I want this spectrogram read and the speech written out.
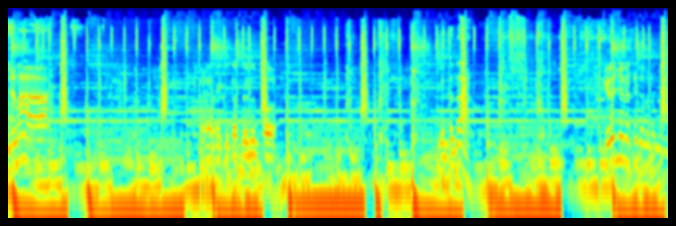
Ina na! Ah. Ay, good afternoon po. Ilan nyo na sila wala nun?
